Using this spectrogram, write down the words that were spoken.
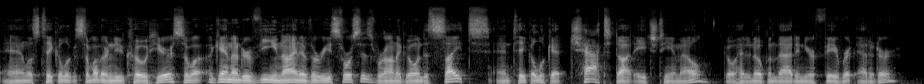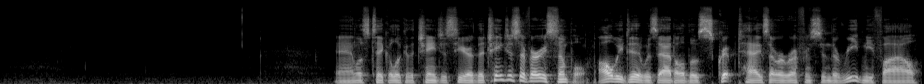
and let's take a look at some other new code here. So uh, again, under V9 of the resources, we're going to go into site and take a look at chat.html. Go ahead and open that in your favorite editor. And let's take a look at the changes here. The changes are very simple. All we did was add all those script tags that were referenced in the README file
